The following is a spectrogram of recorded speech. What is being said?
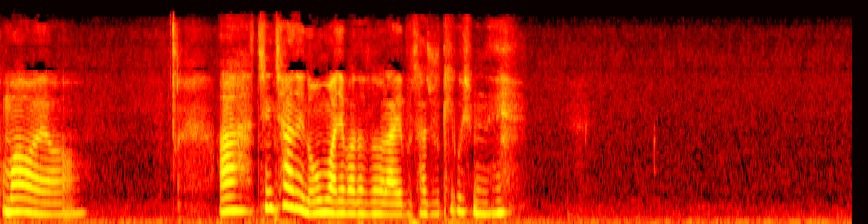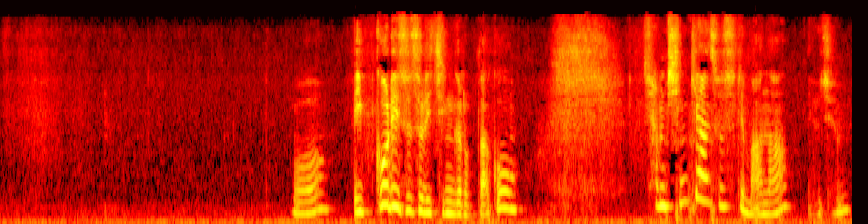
고마워요. 아, 칭찬을 너무 많이 받아서 라이브 자주 키고 싶네. 뭐? 입꼬리 수술이 징그럽다고? 참 신기한 수술이 많아, 요즘.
